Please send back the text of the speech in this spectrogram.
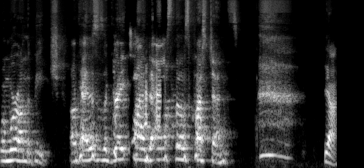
when we're on the beach. Okay. This is a great time to ask those questions. yeah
